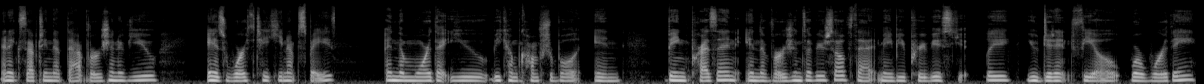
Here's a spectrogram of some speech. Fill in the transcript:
and accepting that that version of you is worth taking up space. And the more that you become comfortable in being present in the versions of yourself that maybe previously you didn't feel were worthy,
